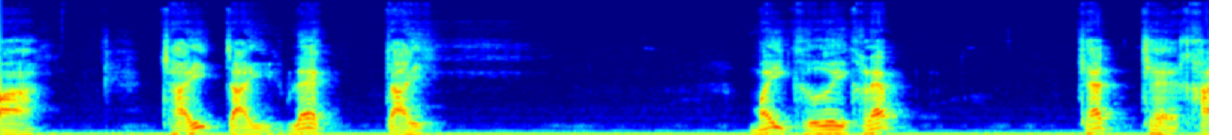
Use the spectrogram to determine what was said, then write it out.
มา ใช้ใจแลก ใจ ไม่เคยแคลปแชทแชร์ใคร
